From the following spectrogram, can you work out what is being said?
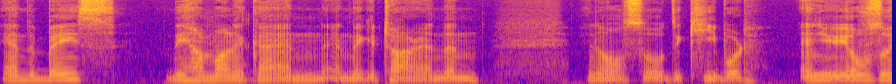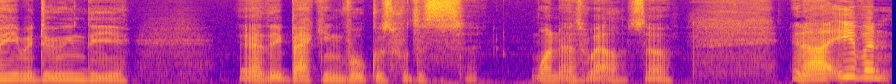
and the bass, the harmonica and, and the guitar and then and also the keyboard. And you also hear me doing the uh, the backing vocals for this one as well. So and I even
